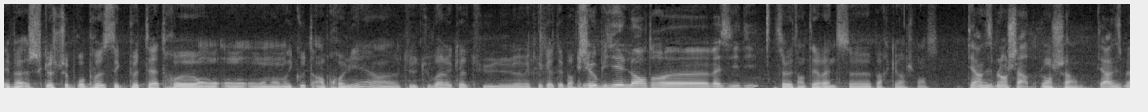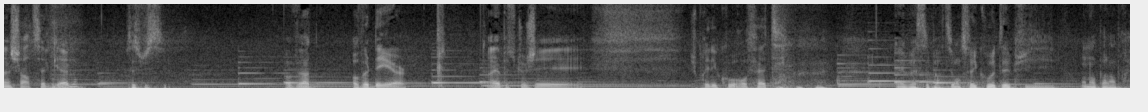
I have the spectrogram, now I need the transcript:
Et ben, ce que je te propose, c'est que peut-être euh, on, on- on en écoute un premier. hein. Tu, tu vois lequel tu, avec lequel t'es parti? J'ai oublié l'ordre, euh, vas-y, dis. Ça va être un Terence euh, Parker, je pense. Terence Blanchard. Blanchard, Terence Blanchard, c'est lequel? C'est celui-ci. Over, over there. Ouais, parce que j'ai. J'ai pris des cours, au fait. Et ben, c'est parti, on s'écoute et puis on en parle après.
